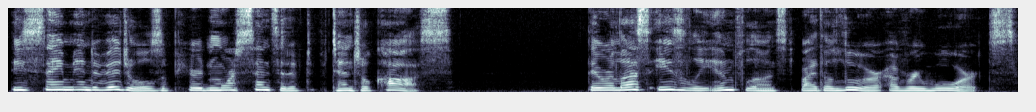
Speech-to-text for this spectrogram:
these same individuals appeared more sensitive to potential costs. They were less easily influenced by the lure of rewards.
